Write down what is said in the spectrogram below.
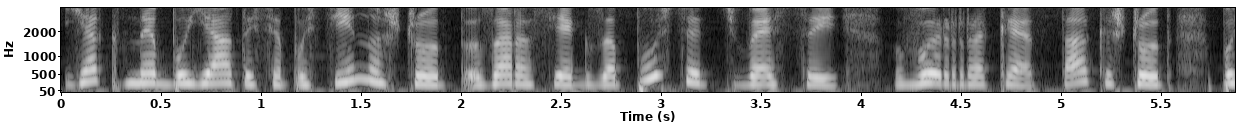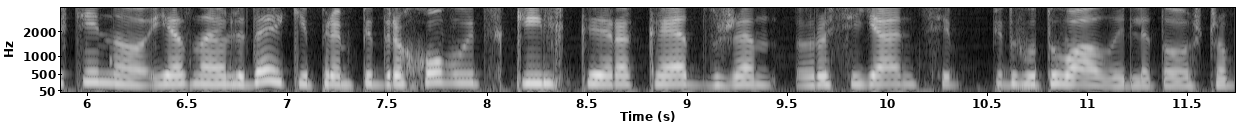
як не боятися постійно, що от зараз як запустять весь цей вир ракет, так, і що от постійно я знаю людей, які прям підраховують, скільки ракет вже росіянці підготували для того, щоб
